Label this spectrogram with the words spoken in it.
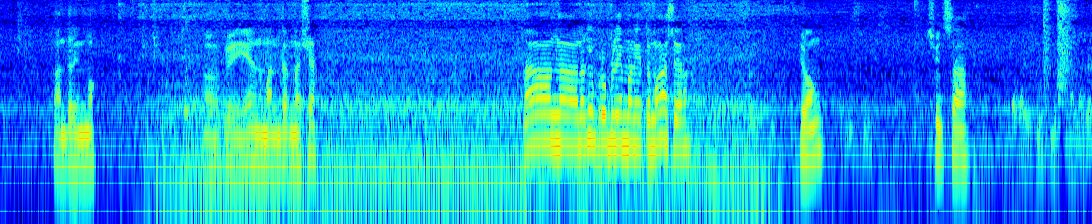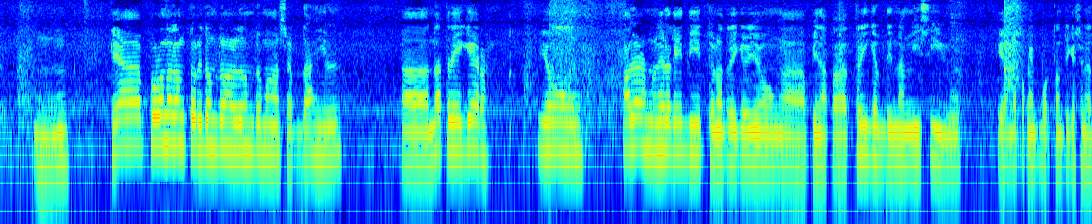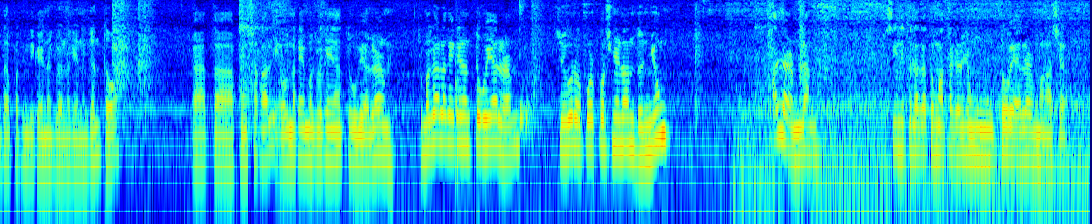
Paandarin mo. Okay, yan, mandar na siya. Ang ah, naging problema nito mga sir, yung switch sa Mm. Kaya puro na lang to redondo na redondo mga sir dahil ah, na-trigger yung alarm na nilagay dito, na-trigger yung ah, pinaka-trigger din ng ECU. Kaya napaka-importante kasi na dapat hindi kayo naglalagay ng ganito. At ah, kung sakali, huwag na kayo maglagay ng two-way alarm. Kung maglalagay kayo ng two-way alarm, siguro purpose nyo lang dun yung alarm lang. Kasi hindi talaga tumatagal yung two-way alarm mga sir.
